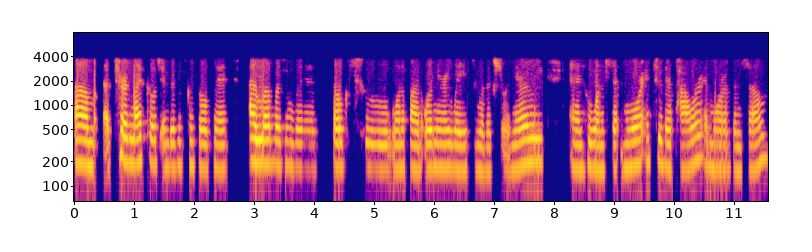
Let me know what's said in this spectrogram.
um, a turned life coach and business consultant. I love working with folks who want to find ordinary ways to live extraordinarily and who want to step more into their power and more of themselves.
